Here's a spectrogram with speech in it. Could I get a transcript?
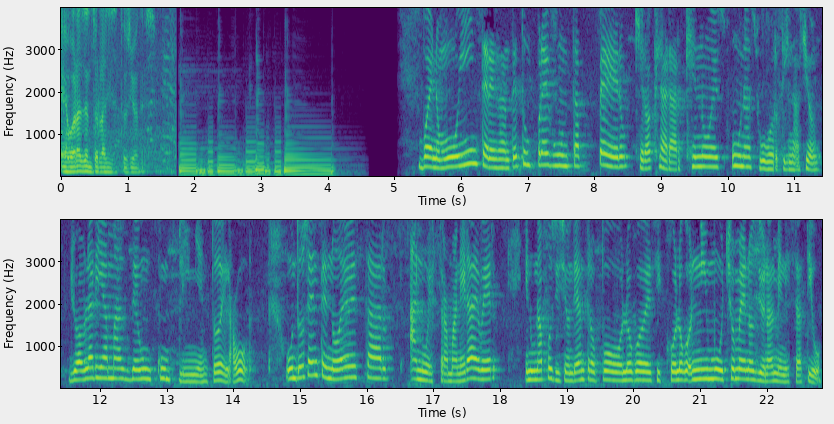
mejoras dentro de las instituciones. Bueno, muy interesante tu pregunta, pero quiero aclarar que no es una subordinación. Yo hablaría más de un cumplimiento de labor. Un docente no debe estar a nuestra manera de ver en una posición de antropólogo, de psicólogo, ni mucho menos de un administrativo.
